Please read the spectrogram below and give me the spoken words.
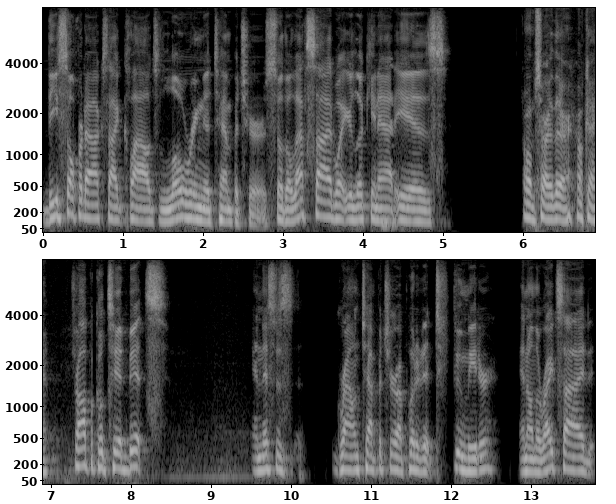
these sulfur dioxide clouds lowering the temperatures. So the left side, what you're looking at is... Oh, I'm sorry there. Okay. Tropical tidbits. And this is ground temperature. I put it at two meter. And on the right side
